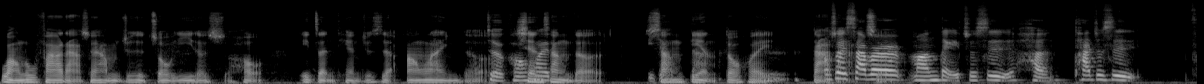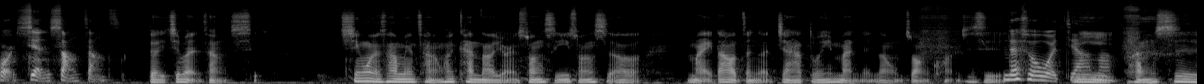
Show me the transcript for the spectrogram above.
网络发达，所以他们就是周一的时候一整天就是 online 的线上的。商店都会打，打、嗯哦，所以 Cyber Monday 就是很，它就是 for 线上这样子。对，基本上是新闻上面常会看到有人双十一、双十二买到整个家堆满的那种状况，就是你在说我家吗？你同事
